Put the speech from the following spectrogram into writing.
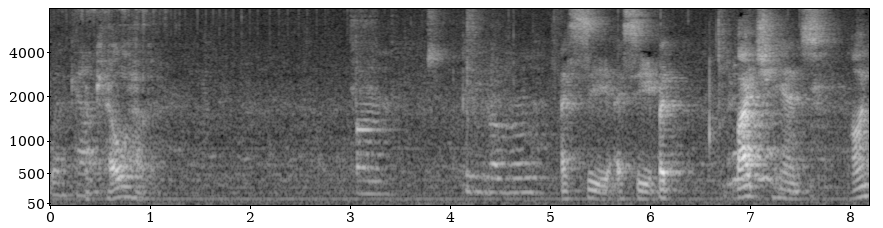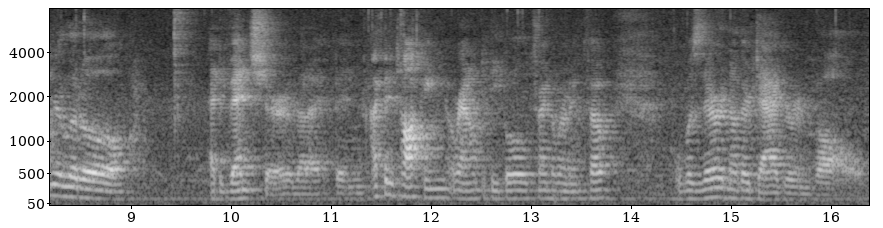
With Akel. Raquel had it. Um, busy. I see, I see. But by chance, on your little adventure that I've been I've been talking around to people trying to learn info, was there another dagger involved?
